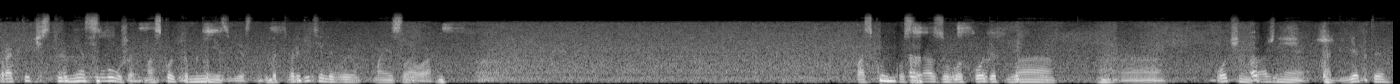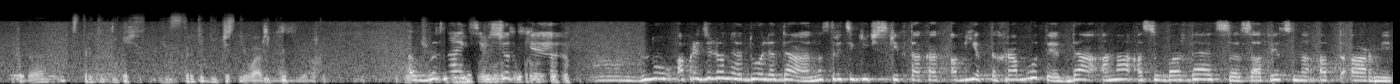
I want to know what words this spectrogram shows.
практически не служат, насколько мне известно. Подтвердите ли вы мои слова? Поскольку сразу выходят на э, очень важные объекты, да, стратегически, стратегически важные объекты. Вы знаете, все-таки ну, определенная доля, да, на стратегических так как объектах работает, да, она освобождается, соответственно, от армии.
